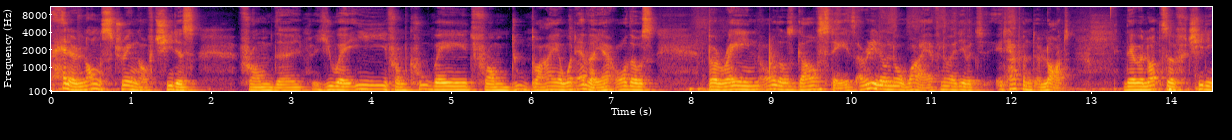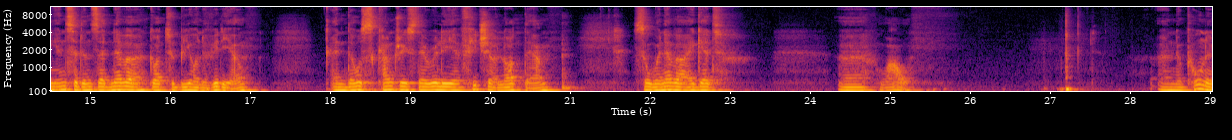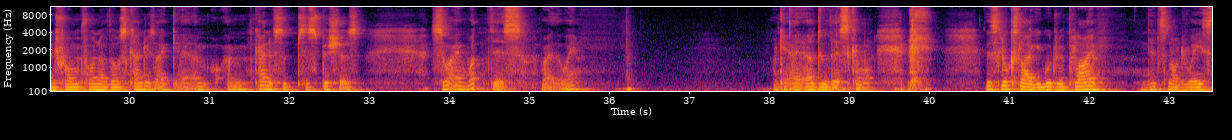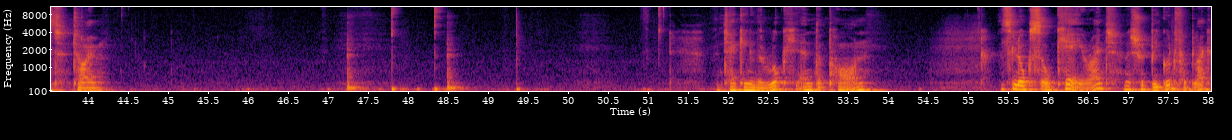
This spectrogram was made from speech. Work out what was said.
I had a long string of cheaters from the UAE, from Kuwait, from Dubai, or whatever. Yeah, all those Bahrain, all those Gulf states. I really don't know why. I have no idea, but it happened a lot. There were lots of cheating incidents that never got to be on a video. And those countries, they really feature a lot there. So whenever I get, uh, wow, an opponent from, from one of those countries, I, I'm, I'm kind of su suspicious. So I want this, by the way. Okay, I, will do this, come on. this looks like a good reply. Let's not waste time. Attacking the rook and the pawn. This looks okay, right? This should be good for black.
